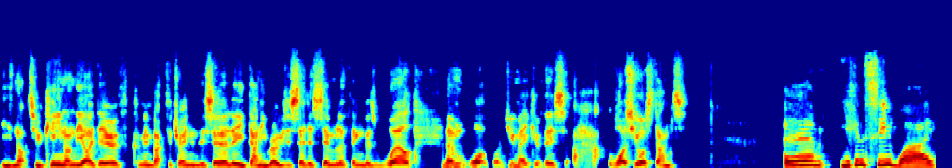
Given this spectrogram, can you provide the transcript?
he's not too keen on the idea of coming back to training this early. Danny Rose has said a similar thing as well. Um, what what do you make of this? What's your stance? Um, you can see why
